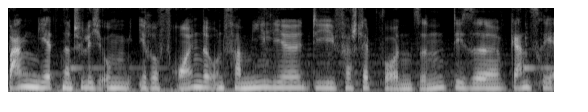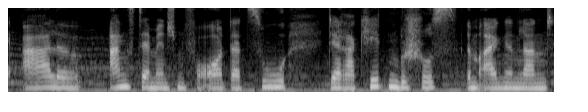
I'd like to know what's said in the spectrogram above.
bangen jetzt natürlich um ihre Freunde und Familie, die verschleppt worden sind. Diese ganz reale Angst der Menschen vor Ort dazu, der Raketenbeschuss im eigenen Land.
